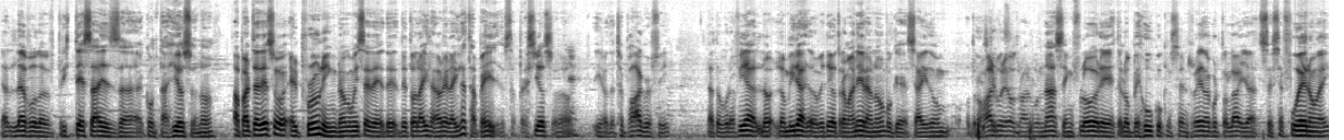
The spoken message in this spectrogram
that level of tristeza es uh, contagioso, ¿no? Aparte de eso, el pruning, ¿no? Como dice, de, de, de toda la isla. Ahora, la isla está bella, está precioso, ¿no? You know, the topography. La topografía lo, lo mira, lo ves de otra manera, ¿no? Porque se ha ido otros árboles, otros árboles nacen, flores, este, los bejucos que se enredan por todos lados, ya se, se fueron ahí.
